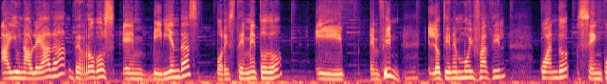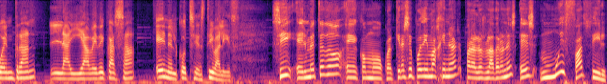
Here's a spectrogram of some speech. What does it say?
Hay una oleada de robos en viviendas por este método y, en fin, lo tienen muy fácil cuando se encuentran la llave de casa en el coche estivaliz. Sí, el método, eh, como cualquiera se puede imaginar, para los ladrones es muy fácil.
